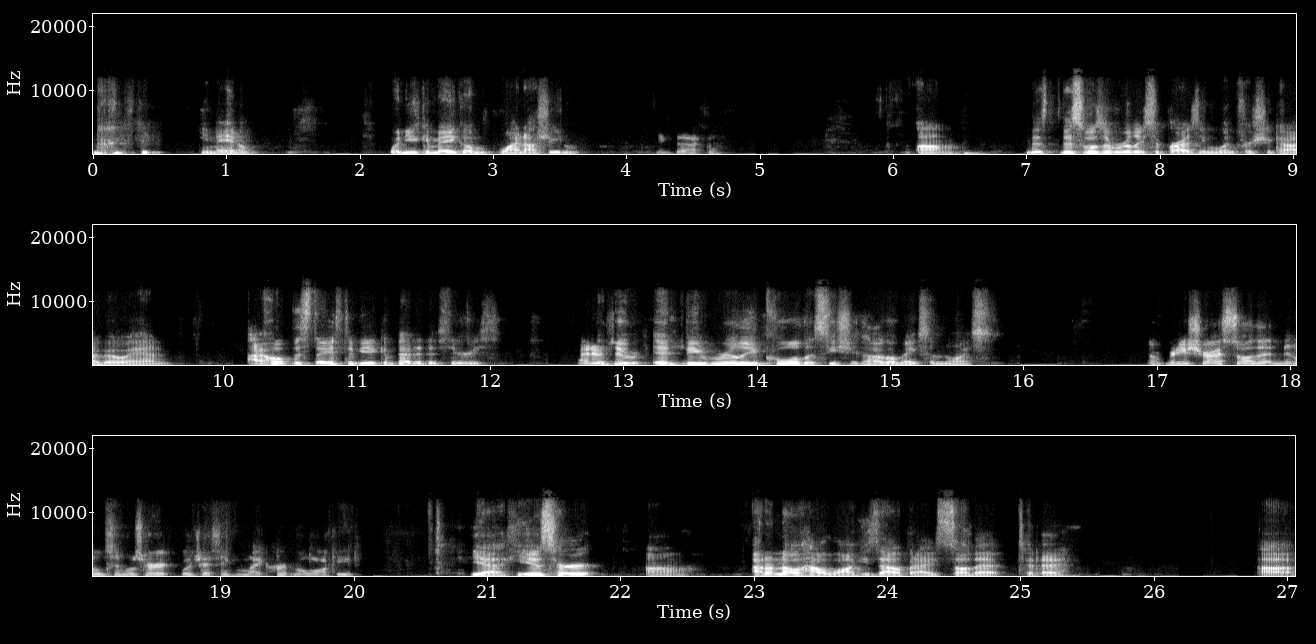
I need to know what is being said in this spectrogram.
he made them. When you can make them, why not shoot them? Exactly. Um, this this was a really surprising win for Chicago, and I hope it stays to be a competitive series. I do It'd too. be, it'd be really cool to see Chicago make some noise. I'm pretty sure I saw that Middleton was hurt, which I think might hurt Milwaukee. Yeah, he is hurt. Um, I don't know how long he's out, but I saw that today. Uh,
